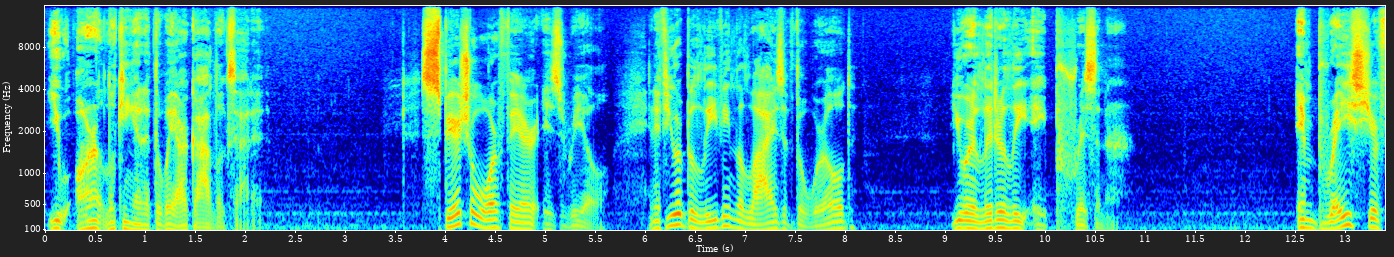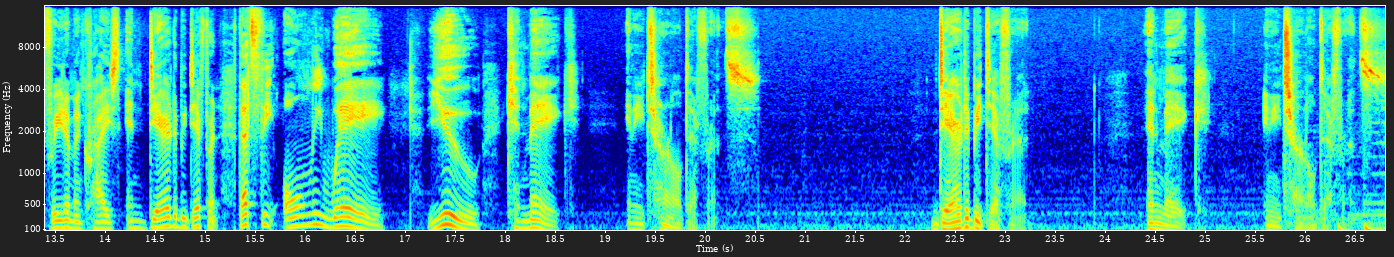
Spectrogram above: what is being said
you aren't looking at it the way our God looks at it. Spiritual warfare is real. And if you are believing the lies of the world, you are literally a prisoner. Embrace your freedom in Christ and dare to be different. That's the only way you can make an eternal difference. Dare to be different and make an eternal difference.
